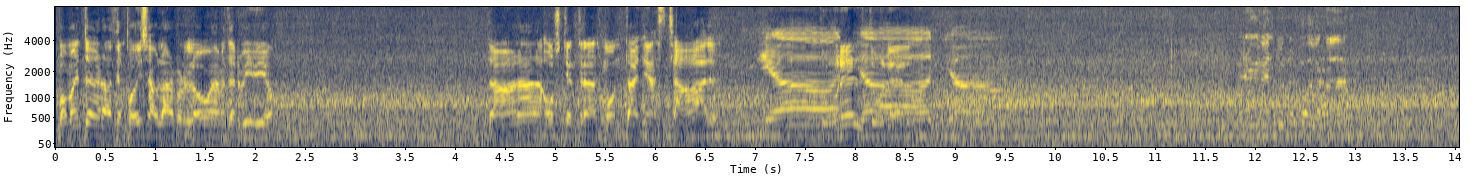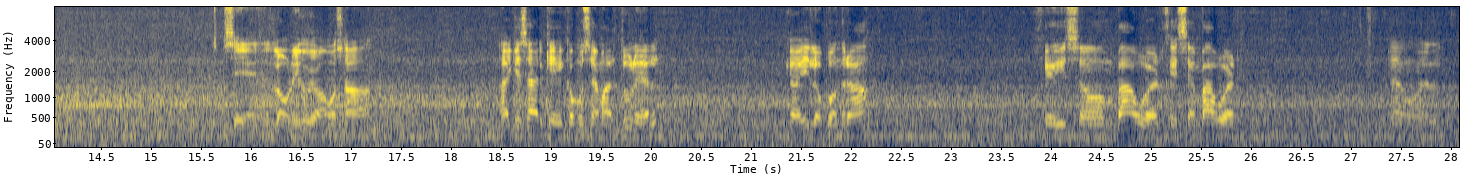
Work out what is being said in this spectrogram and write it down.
Momento de grabación, podéis hablar porque luego voy a meter vídeo. Hostia, entre las montañas, chaval. Ya, Túnel, ya, túnel. ya. Mira que en el túnel puede radar. Sí, es lo único que vamos a. Hay que saber que, cómo se llama el túnel. Que ahí lo pondrá. Heisenbauer, Heisenbauer. Ya, como el-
